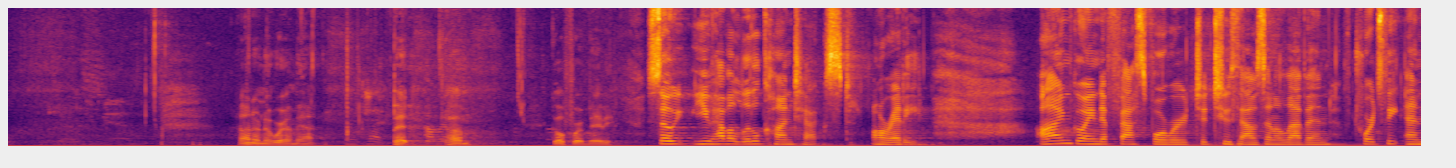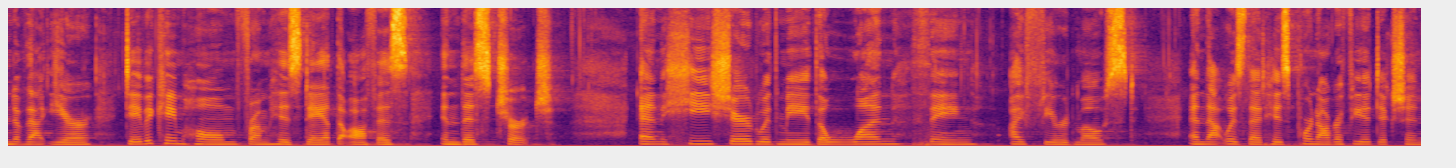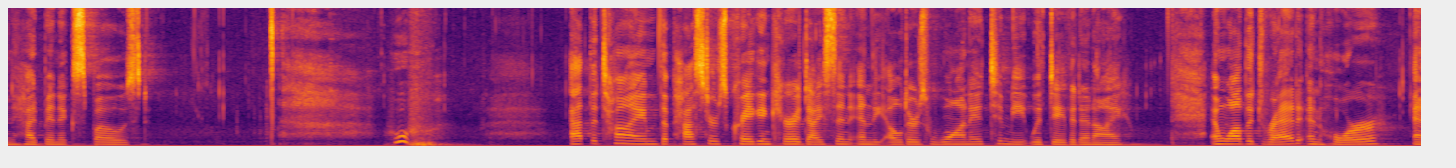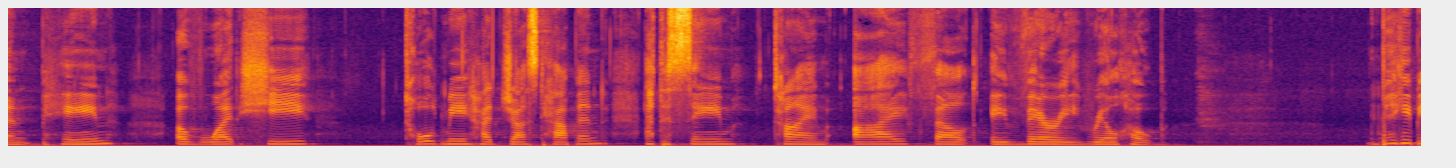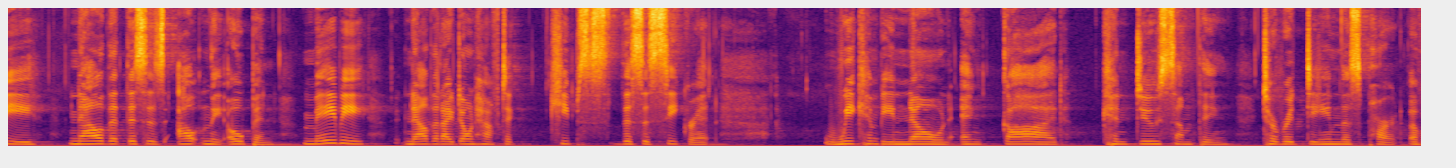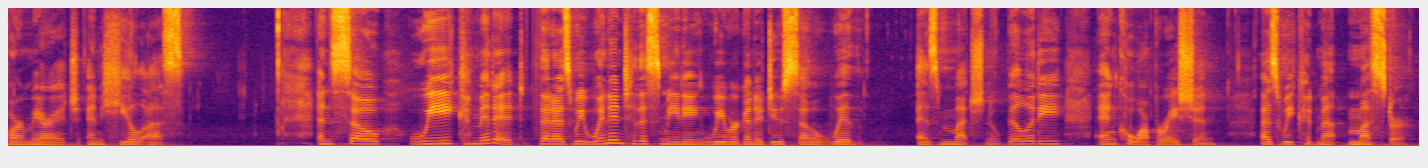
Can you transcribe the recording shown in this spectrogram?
I don't know where I'm at, okay. but um, go for it, baby. So you have a little context already. I'm going to fast forward to 2011. Towards the end of that year, David came home from his day at the office in this church, and he shared with me the one thing I feared most and that was that his pornography addiction had been exposed. Whew. At the time, the pastors Craig and Kara Dyson and the elders wanted to meet with David and I. And while the dread and horror and pain of what he told me had just happened, at the same time, I felt a very real hope maybe now that this is out in the open, maybe now that I don't have to keep this a secret, we can be known and God can do something to redeem this part of our marriage and heal us. And so we committed that as we went into this meeting, we were going to do so with as much nobility and cooperation as we could muster.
